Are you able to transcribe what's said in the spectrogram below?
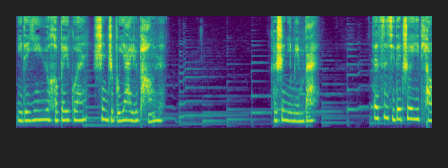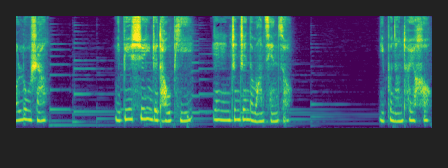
你的阴郁和悲观甚至不亚于旁人。可是你明白，在自己的这一条路上，你必须硬着头皮，认认真真的往前走。你不能退后，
